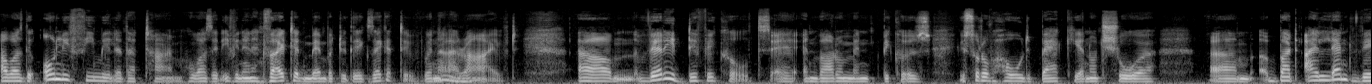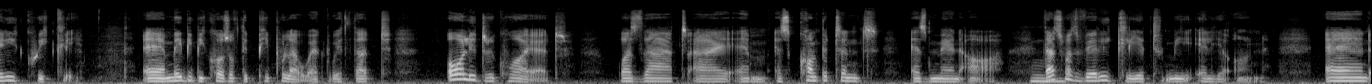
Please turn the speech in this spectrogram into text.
I was the only female at that time who was even an invited member to the executive when I arrived. Um, very difficult uh, environment because you sort of hold back, you're not sure. Um, but I learned very quickly, uh, maybe because of the people I worked with, that all it required was that I am as competent as men are. That was very clear to me earlier on. And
